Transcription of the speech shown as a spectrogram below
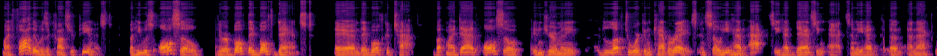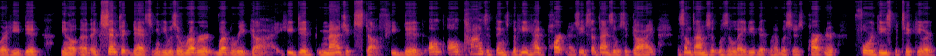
My father was a concert pianist, but he was also, they were both, they both danced and they both could tap. But my dad also in Germany loved to work in the cabarets. And so he hmm. had acts, he had dancing acts and he had an, an act where he did you know, an eccentric dancing, and he was a rubber rubbery guy. He did magic stuff. He did all all kinds of things, but he had partners. He sometimes it was a guy, and sometimes it was a lady that was his partner for these particular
